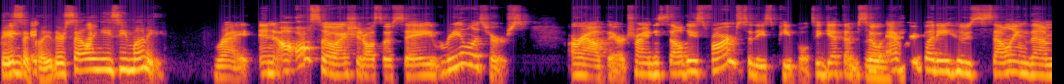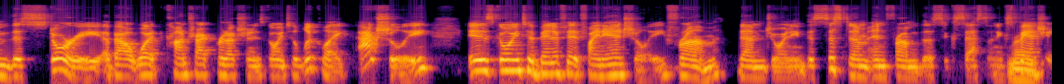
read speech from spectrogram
basically. They're selling easy money. Right. And also i should also say realtors are out there trying to sell these farms to these people to get them. So mm. everybody who's selling them this story about what contract production is going to look like actually is going to benefit financially from them joining the system and from the success and expansion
